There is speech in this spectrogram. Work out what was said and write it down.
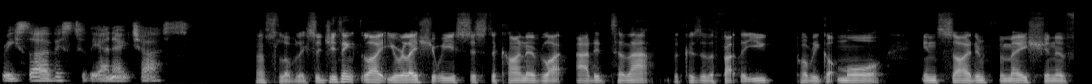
free service to the NHS. That's lovely. So, do you think like your relationship with your sister kind of like added to that because of the fact that you probably got more inside information of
